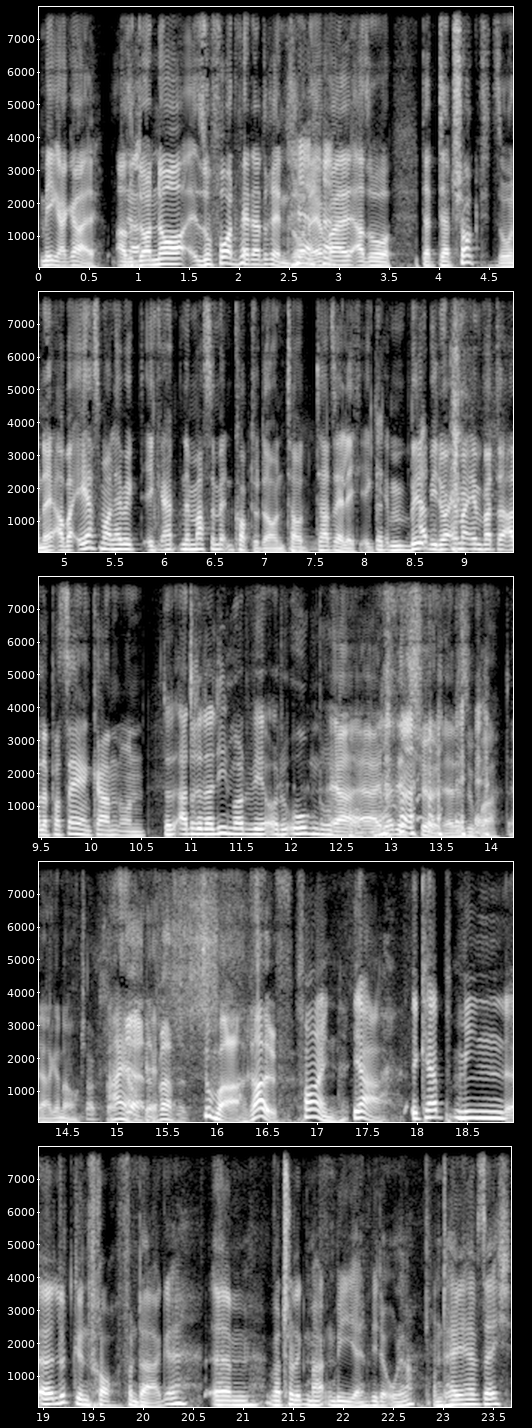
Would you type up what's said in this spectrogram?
mega geil. Also da noch sofort wäre da drin, so, ne? Weil, also, das das schockt, so, ne? Aber erstmal hab ich, ich hab eine Masse mit dem Kopf da und tatsächlich. Ich im Bild mir doch immer eben, was da alle passieren kann und Das Adrenalin wird wie eure Augen drüber. ja, ja, das ist schön, das ist super. Ja, genau. Ah, Ja, okay. das war's jetzt. Super, Ralf. Fein, ja. Ich hab min äh, Lütgenfrau von Tage. Ähm, was soll ich machen, wie entweder oder? Und hey, Herr Sech.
